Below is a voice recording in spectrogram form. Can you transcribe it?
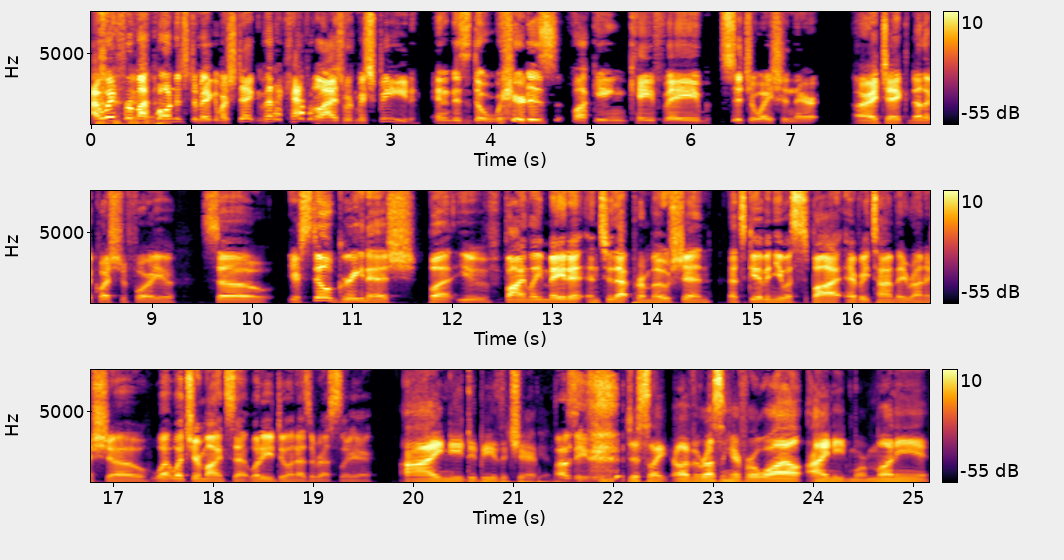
I wait for my opponents to make a mistake, then I capitalize with my speed. And it is the weirdest fucking kayfabe situation there. All right, Jake, another question for you. So you're still greenish, but you've finally made it into that promotion that's giving you a spot every time they run a show. What what's your mindset? What are you doing as a wrestler here? I need to be the champion. That was easy. Just like oh, I've been wrestling here for a while, I need more money.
